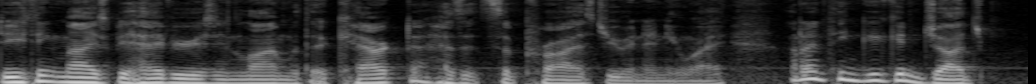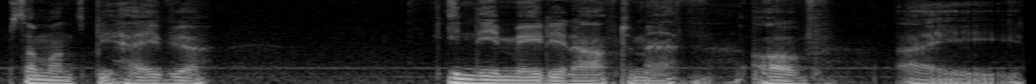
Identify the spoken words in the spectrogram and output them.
Do you think Maya's behavior is in line with her character? Has it surprised you in any way? I don't think you can judge someone's behavior in the immediate aftermath of a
